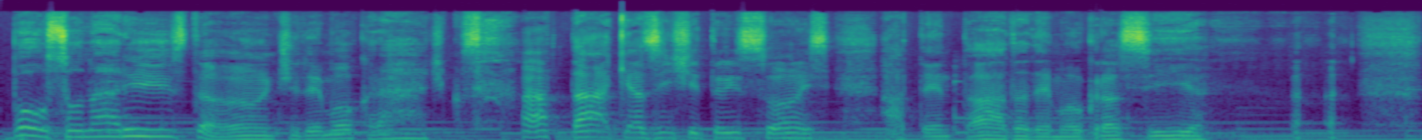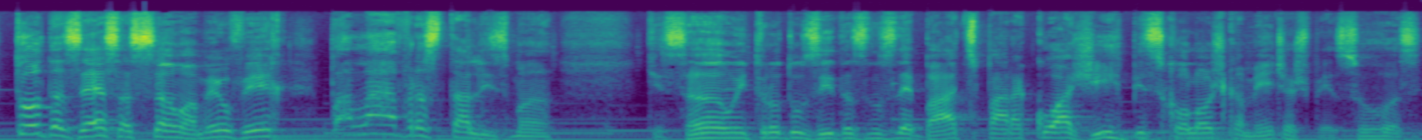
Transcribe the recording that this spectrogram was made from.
bolsonarista, antidemocráticos, ataque às instituições, atentado à democracia. Todas essas são, a meu ver, palavras talismã que são introduzidas nos debates para coagir psicologicamente as pessoas,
